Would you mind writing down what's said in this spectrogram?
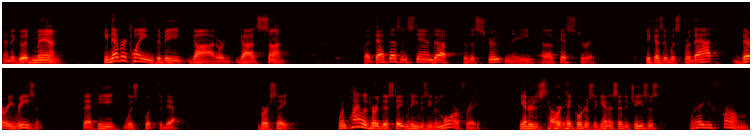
and a good man. He never claimed to be God or God's son. But that doesn't stand up to the scrutiny of history because it was for that very reason that he was put to death. Verse 8 When Pilate heard this statement, he was even more afraid. He entered his headquarters again and said to Jesus, Where are you from?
